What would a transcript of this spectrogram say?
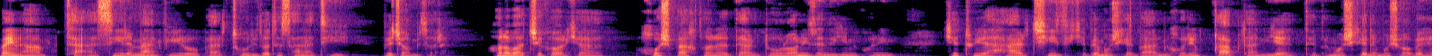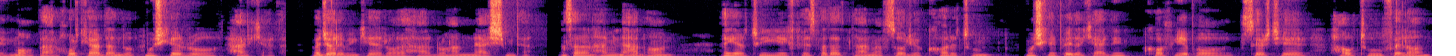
و این امر تأثیر منفی رو بر تولیدات صنعتی به جا می‌ذاره. حالا باید چیکار کرد؟ خوشبختانه در دورانی زندگی می‌کنیم که توی هر چیزی که به مشکل برمیخوریم قبلا یه عده به مشکل مشابه ما برخورد کردند و مشکل رو حل کردن و جالب این که راه حل رو هم نشر میدن. مثلا همین الان اگر توی یک قسمت از نرم افزار یا کارتون مشکل پیدا کردین کافیه با سرچ how to فلان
